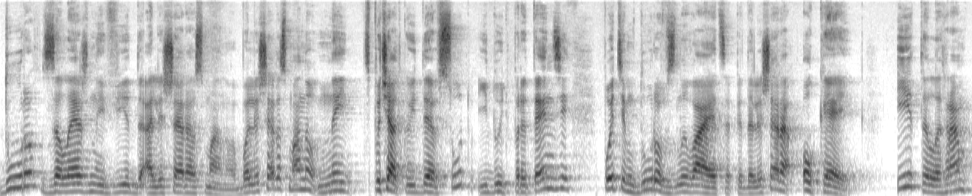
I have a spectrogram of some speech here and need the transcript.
Дуров залежний від Алішера Османова. Бо Алішер Османов не спочатку йде в суд, йдуть претензії, потім Дуров зливається під Алішера. Окей. І Телеграм,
